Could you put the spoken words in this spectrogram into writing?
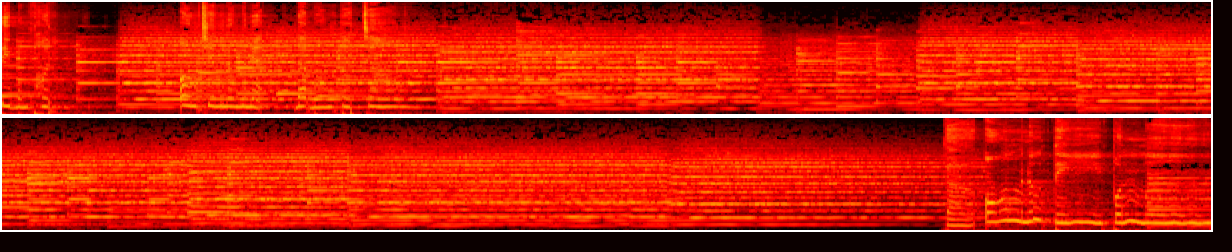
ទីបំផុតអូនជាមនុស្សម្នាក់ដែលបងទៅចោលតើអូនមនុស្សទីប៉ុន្មាន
